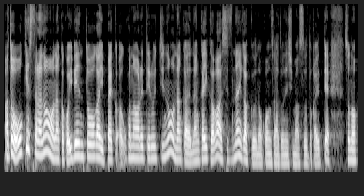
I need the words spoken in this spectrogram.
あとはオーケストラのなんかこうイベントがいっぱい行われてるうちのなんか何回かは室内楽のコンサートにしますとか言って、その、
